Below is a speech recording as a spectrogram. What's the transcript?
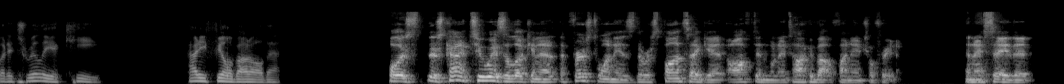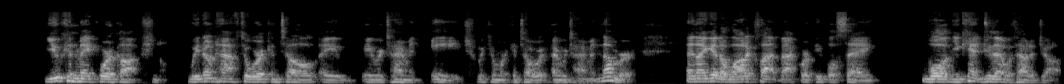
but it's really a key. How do you feel about all that? Well, there's there's kind of two ways of looking at it. The first one is the response I get often when I talk about financial freedom and I say that you can make work optional. We don't have to work until a, a retirement age. We can work until a retirement number. And I get a lot of clapback where people say, well, you can't do that without a job.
